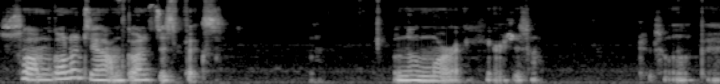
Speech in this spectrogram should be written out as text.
So I'm gonna do, I'm gonna just fix a little more right here, just, just a little bit.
